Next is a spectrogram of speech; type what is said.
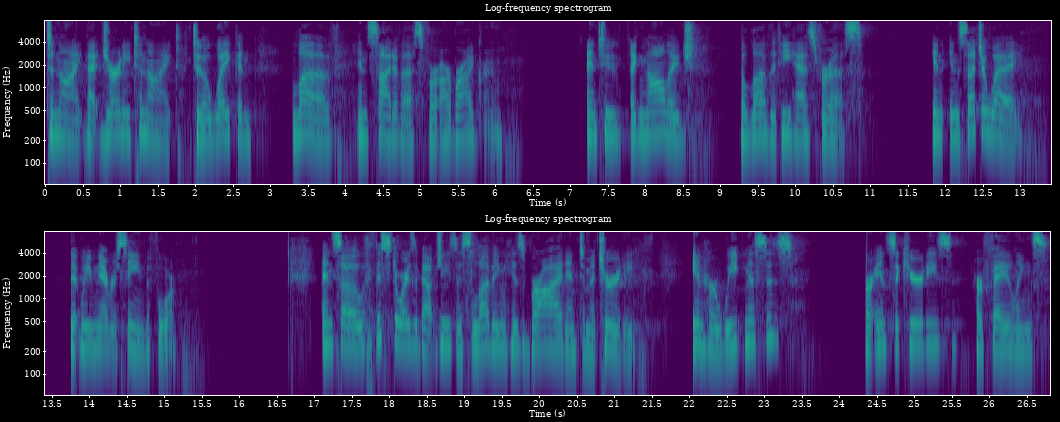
tonight, that journey tonight to awaken love inside of us for our bridegroom and to acknowledge the love that he has for us in, in such a way that we've never seen before. And so this story is about Jesus loving his bride into maturity in her weaknesses, her insecurities, her failings.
